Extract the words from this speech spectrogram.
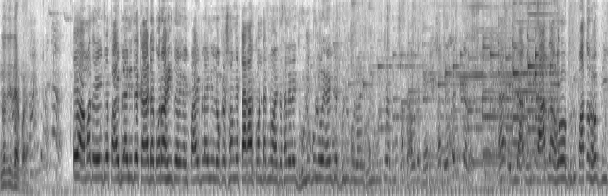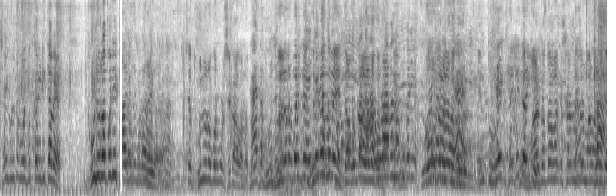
নদীর ধারপাড়া আমাদের এই যে পাইপ লাইনে যে কাজটা করা হইতে এই পাইপ লাইনের লোকের সঙ্গে টাকার কন্ট্যাক্ট নেওয়া হইতে তাহলে এই ধুলুগুলো এই যে ধুলুগুলো এই ধুলুগুলো তো এগুলো সব ভালো করে ঝেড়ে সব দিতে হবে। হ্যাঁ এগুলো এগুলো রাতলা হোক দুটো পাথর হোক দিই সেইগুলো তো মজবুত করে দিতে হবে। ধুলুর ওপরই ধুলোর ওপর পড়ে সেটা আলাদা হ্যাঁ ধুলোর উপর ওটা আলাদা কথা। ওরা আবার নতুন করে ওটা আলাদা কথা। কিন্তু মালটা তো আমাকে সাড়ে দশের মাল আনতে।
